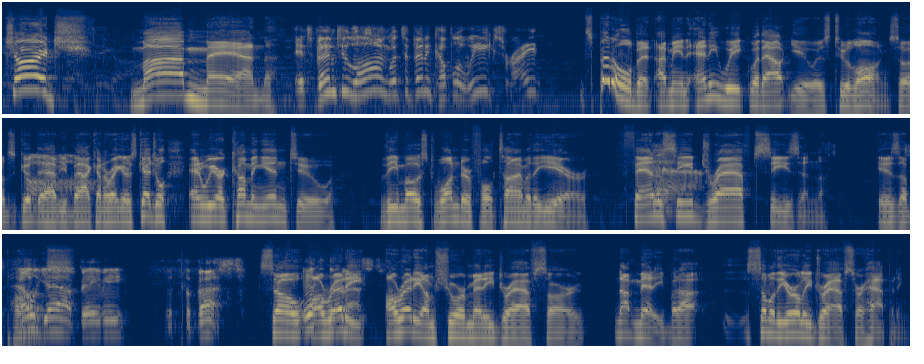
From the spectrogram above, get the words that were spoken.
Charch, my man. It's been too long. What's it been? A couple of weeks, right? It's been a little bit. I mean, any week without you is too long. So it's good Aww. to have you back on a regular schedule. And we are coming into the most wonderful time of the year. Fantasy yeah. draft season is upon Hell us. yeah, baby. It's the best. So it's already, already, I'm sure many drafts are not many, but uh, some of the early drafts are happening.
